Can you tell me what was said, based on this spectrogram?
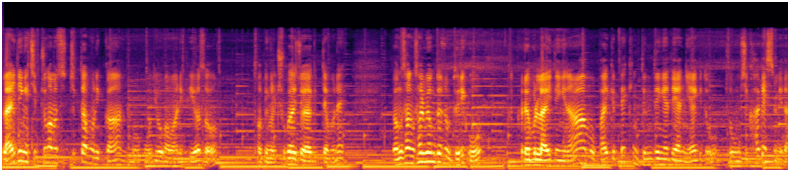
riding에 집중하면서 찍다 보니까 뭐 오디오가 많이 비어서 더빙을 추가해줘야 하기 때문에 영상 설명도 좀 드리고 gravel riding이나 뭐 bikepacking 등등에 대한 이야기도 조금씩 하겠습니다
